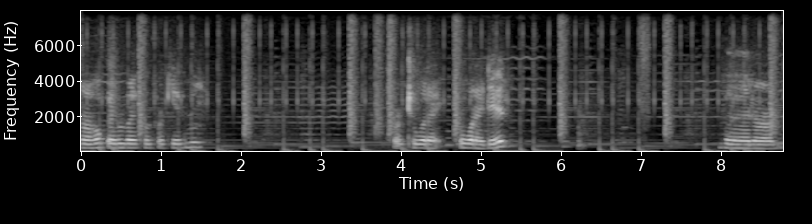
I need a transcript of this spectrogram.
I hope everybody can forgive me for to what I for what I did. But um,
